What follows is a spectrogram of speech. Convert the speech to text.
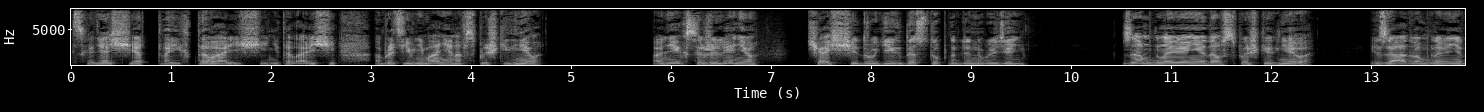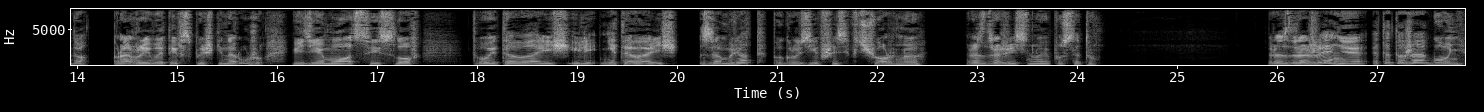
исходящий от твоих товарищей и не товарищей, обрати внимание на вспышки гнева. Они, к сожалению, чаще других доступны для наблюдения. За мгновение до вспышки гнева и за два мгновения до прорыва этой вспышки наружу, в виде эмоций и слов, твой товарищ или не товарищ замрет, погрузившись в черную раздражительную пустоту. Раздражение — это тоже огонь,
